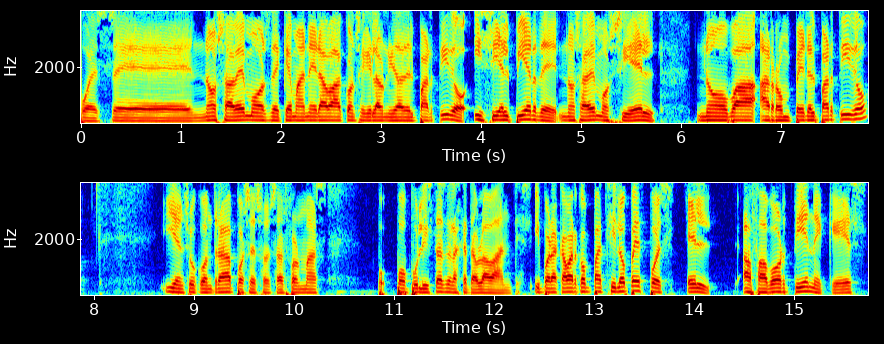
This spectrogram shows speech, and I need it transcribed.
pues eh, no sabemos de qué manera va a conseguir la unidad del partido y si él pierde, no sabemos si él no va a romper el partido y en su contra, pues eso, esas formas po- populistas de las que te hablaba antes. Y por acabar con Pachi López, pues él a favor tiene que es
